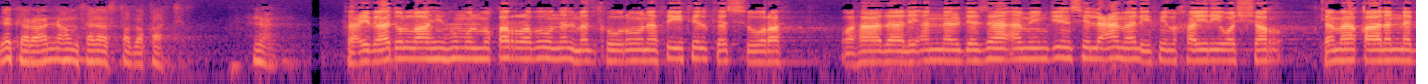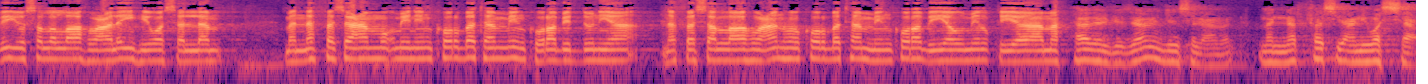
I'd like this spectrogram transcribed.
ذكر أنهم ثلاث طبقات. نعم. فعباد الله هم المقربون المذكورون في تلك السورة وهذا لأن الجزاء من جنس العمل في الخير والشر. كما قال النبي صلى الله عليه وسلم من نفس عن مؤمن كربة من كرب الدنيا نفس الله عنه كربة من كرب يوم القيامة. هذا الجزاء من جنس العمل. من نفس يعني وسع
